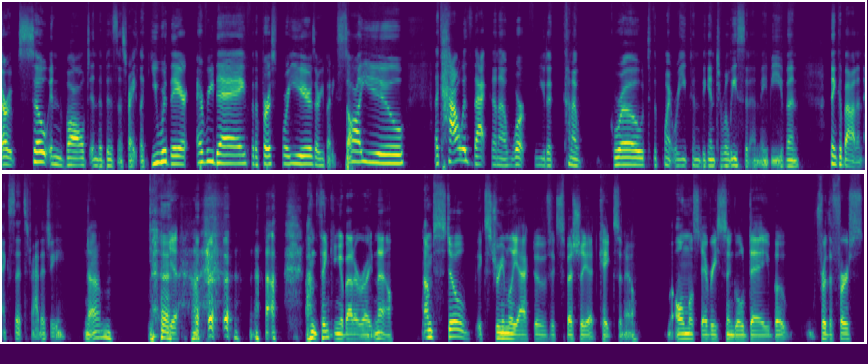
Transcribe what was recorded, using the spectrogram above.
are so involved in the business, right? Like you were there every day for the first four years, everybody saw you. Like, how is that going to work for you to kind of grow to the point where you can begin to release it and maybe even think about an exit strategy? Um, yeah, I'm thinking about it right now. I'm still extremely active, especially at Cakes and almost every single day. But for the first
